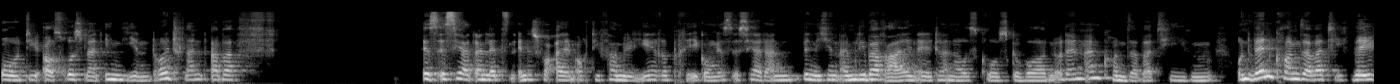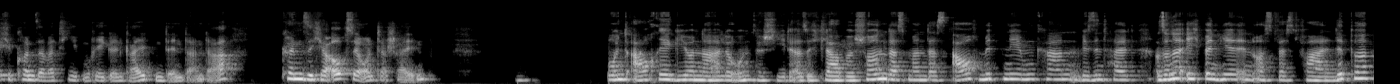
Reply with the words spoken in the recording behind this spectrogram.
oh, die aus Russland, Indien, Deutschland, aber es ist ja dann letzten Endes vor allem auch die familiäre Prägung. Es ist ja dann, bin ich in einem liberalen Elternhaus groß geworden oder in einem konservativen. Und wenn konservativ, welche konservativen Regeln galten denn dann da? Können sich ja auch sehr unterscheiden. Und auch regionale Unterschiede. Also ich glaube schon, dass man das auch mitnehmen kann. Wir sind halt, also ne, ich bin hier in Ostwestfalen-Lippe.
